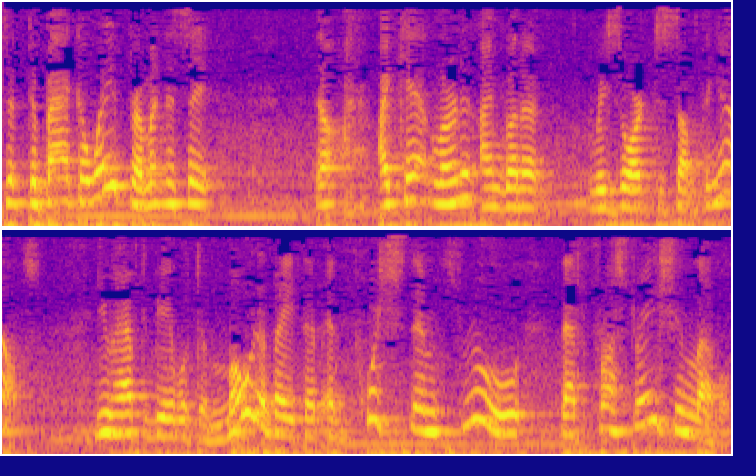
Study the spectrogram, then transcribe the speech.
So to back away from it and say, no, I can't learn it, I'm going to resort to something else. You have to be able to motivate them and push them through that frustration level.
